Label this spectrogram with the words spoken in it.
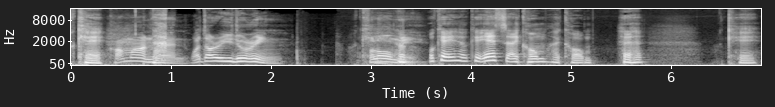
Okay. Come on, man. What are you doing? okay. Follow me. okay, okay. Yes, I come. I come. okay.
